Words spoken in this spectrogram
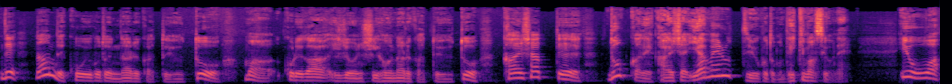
で、なんでこういうことになるかというと、まあ、これが非常に指標になるかというと、会社ってどっかで会社辞めるっていうこともできますよね。要は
